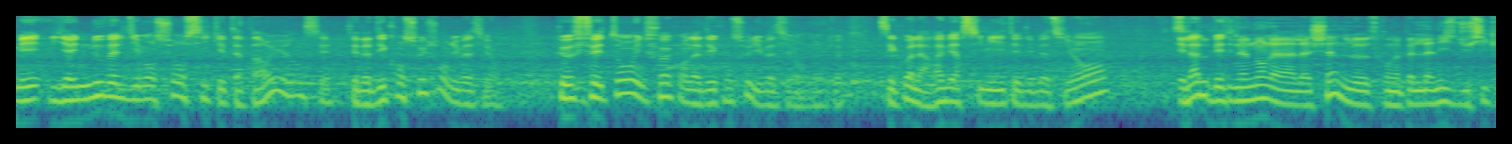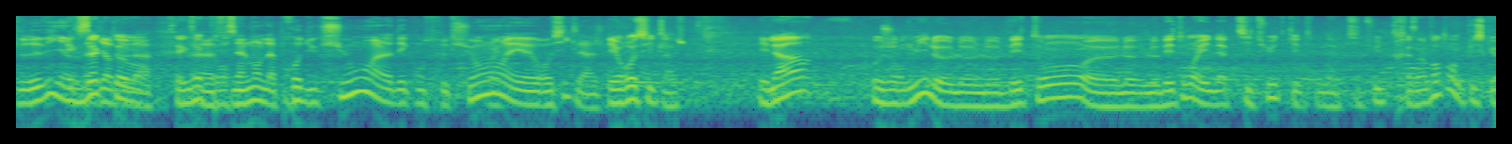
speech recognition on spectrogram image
mais il y a une nouvelle dimension aussi qui est apparue, hein, c'est la déconstruction du bâtiment. Que fait-on une fois qu'on a déconstruit du bâtiment? C'est quoi la réversibilité du bâtiment? Et là, finalement, la, chaîne, ce qu'on appelle l'anis du cycle de vie. Hein, exactement. De euh, finalement, de la production à la déconstruction et au recyclage. Et au recyclage. Et là, aujourd'hui, le, béton, euh, le, béton a une aptitude qui est une aptitude très importante, puisque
